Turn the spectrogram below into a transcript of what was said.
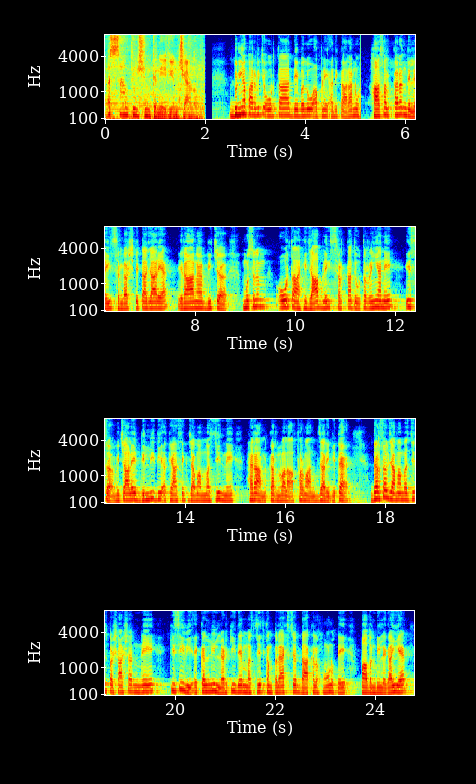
a South Asian Canadian channel. ਦੁਨੀਆ ਭਰ ਵਿੱਚ ਔਰਤਾਂ ਦੇ ਵੱਲੋਂ ਆਪਣੇ ਅਧਿਕਾਰਾਂ ਨੂੰ ਹਾਸਲ ਕਰਨ ਦੇ ਲਈ ਸੰਘਰਸ਼ ਕੀਤਾ ਜਾ ਰਿਹਾ ਹੈ। ਈਰਾਨ ਵਿੱਚ ਮੁਸਲਿਮ ਔਰਤਾਂ ਹਿਜਾਬ ਲਈ ਸੜਕਾਂ ਤੇ ਉਤਰ ਰਹੀਆਂ ਨੇ। ਇਸ ਵਿਚਾਲੇ ਦਿੱਲੀ ਦੀ ਇਤਿਹਾਸਿਕ ਜਾਮਾ ਮਸਜਿਦ ਨੇ ਹੈਰਾਨ ਕਰਨ ਵਾਲਾ ਫਰਮਾਨ ਜਾਰੀ ਕੀਤਾ ਹੈ। ਦਰਸਲ ਜਾਮਾ ਮਸਜਿਦ ਪ੍ਰਸ਼ਾਸਨ ਨੇ ਕਿਸੇ ਵੀ ਇਕੱਲੀ ਲੜਕੀ ਦੇ ਮਸਜਿਦ ਕੰਪਲੈਕਸ 'ਚ ਦਾਖਲ ਹੋਣ ਉਤੇ ਪਾਬੰਦੀ ਲਗਾਈ ਹੈ।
